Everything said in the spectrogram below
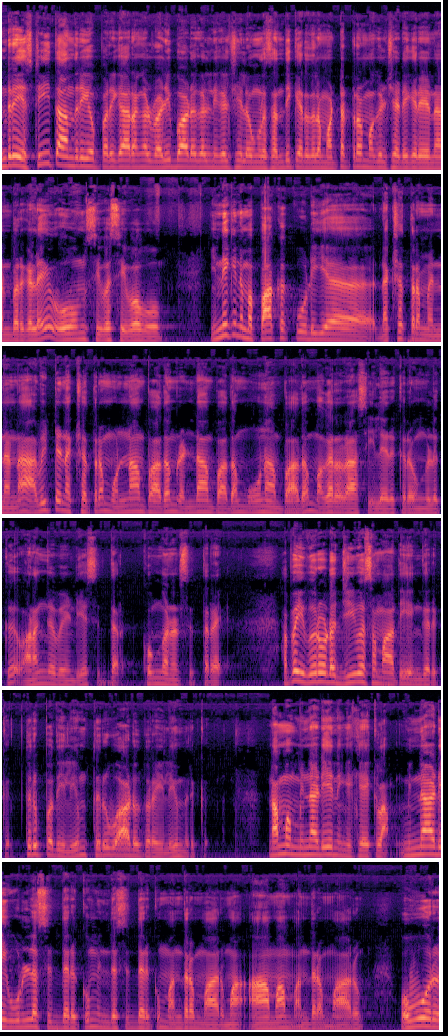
இன்றைய ஸ்ரீ தாந்திரிக பரிகாரங்கள் வழிபாடுகள் நிகழ்ச்சியில் உங்களை சந்திக்கிறதுல மட்டற்ற மகிழ்ச்சி அடைகிறேன் நண்பர்களே. ஓம் சிவ சிவ ஓம். இன்றைக்கி நம்ம பார்க்கக்கூடிய நட்சத்திரம் என்னென்னா அவிட்ட நட்சத்திரம் ஒன்றாம் பாதம் ரெண்டாம் பாதம் மூணாம் பாதம் மகர ராசியில் இருக்கிறவங்களுக்கு வணங்க வேண்டிய சித்தர் கொங்கணர் சித்தரை. அப்போ இவரோட ஜீவசமாதி எங்கே இருக்குது திருப்பதியிலையும் திருவாடுதுறையிலையும் இருக்குது நம்ம முன்னாடியே நீங்கள் கேட்கலாம் முன்னாடி உள்ள சித்தருக்கும் இந்த சித்தருக்கும் மந்திரம் மாறுமா? ஆமாம் மந்திரம் மாறும். ஒவ்வொரு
